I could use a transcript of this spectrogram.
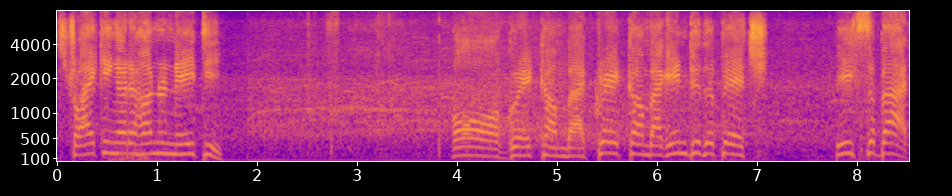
striking at 180. Oh, great comeback, great comeback into the pitch. Beats the bat.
